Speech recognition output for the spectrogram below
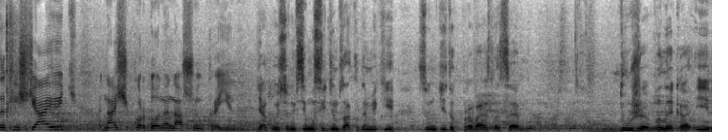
захищають наші кордони нашої України. Дякую сьогодні всім освітнім закладам, які сьогодні діток привезли. Це дуже велика і,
